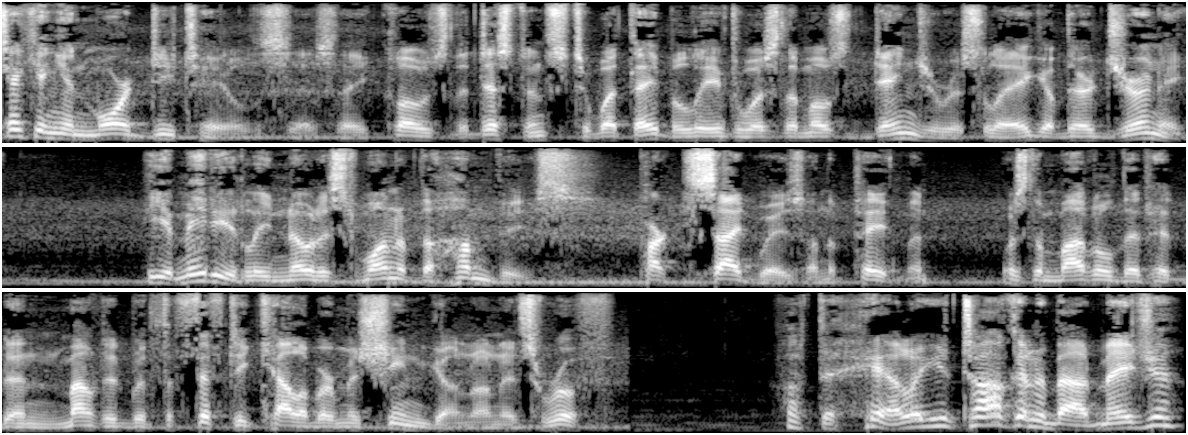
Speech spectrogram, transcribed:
taking in more details as they closed the distance to what they believed was the most dangerous leg of their journey. He immediately noticed one of the Humvees, parked sideways on the pavement, was the model that had been mounted with the 50 caliber machine gun on its roof. What the hell are you talking about, Major?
